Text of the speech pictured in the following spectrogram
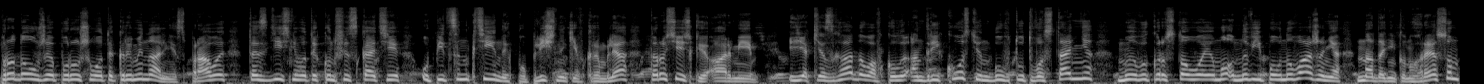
продовжує порушувати кримінальні справи та здійснювати конфіскації у підсанкційних поплічників Кремля та російської армії. І як я згадував, коли Андрій Костін був тут востаннє, ми використовуємо нові повноваження, надані конгресом,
